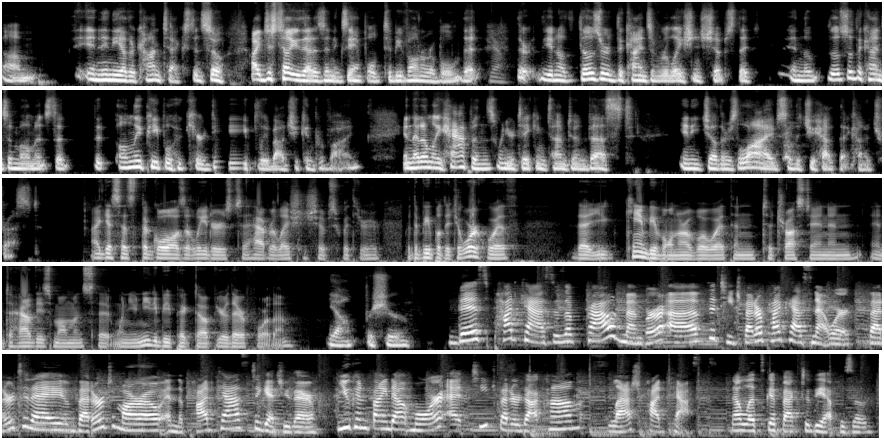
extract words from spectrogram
um, in any other context. And so I just tell you that as an example to be vulnerable that yeah. there, you know, those are the kinds of relationships that, and the, those are the kinds of moments that, that only people who care deeply about you can provide. And that only happens when you're taking time to invest in each other's lives so that you have that kind of trust. I guess that's the goal as a leader is to have relationships with your, with the people that you work with that you can be vulnerable with and to trust in and, and to have these moments that when you need to be picked up, you're there for them. Yeah, for sure. This podcast is a proud member of the Teach Better Podcast Network. Better today, better tomorrow, and the podcast to get you there. You can find out more at teachbetter.com slash podcasts. Now let's get back to the episode.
